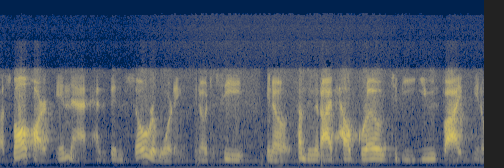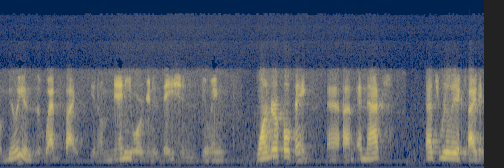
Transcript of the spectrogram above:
a small part in that has been so rewarding you know to see you know something that I've helped grow to be used by you know millions of websites you know many organizations doing wonderful things. Uh, and that's that's really exciting.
